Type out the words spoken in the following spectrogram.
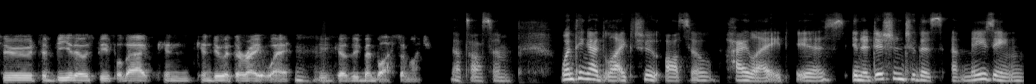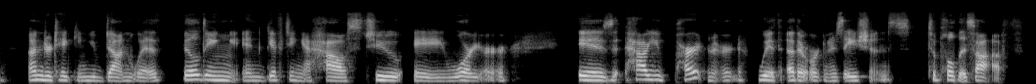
to to be those people that can can do it the right way mm-hmm. because we've been blessed so much. That's awesome. One thing I'd like to also highlight is in addition to this amazing undertaking you've done with building and gifting a house to a warrior is how you partnered with other organizations to pull this off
